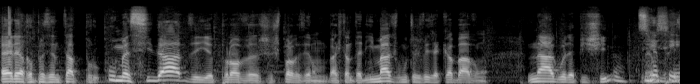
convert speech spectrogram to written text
era representado por uma cidade e as provas, as provas eram bastante animadas, muitas vezes acabavam na água da piscina. Sim, sim.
